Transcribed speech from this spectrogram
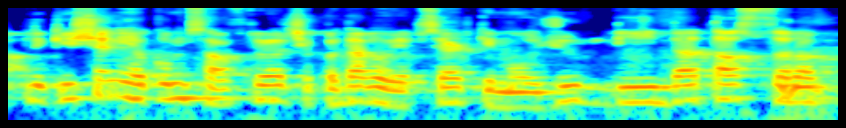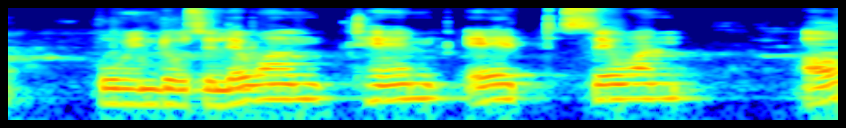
اپلیکیشن یا کوم سافټویر چې په دغه ویب سایټ کې موجود دي دا تاسو سره په وینډوز 11 10 8 7 او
